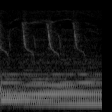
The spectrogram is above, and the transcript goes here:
Música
